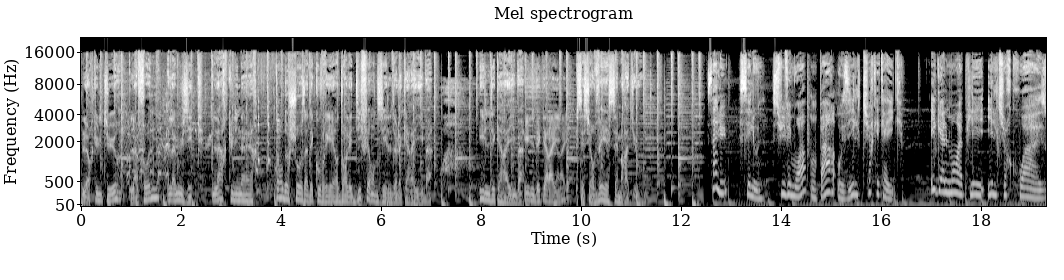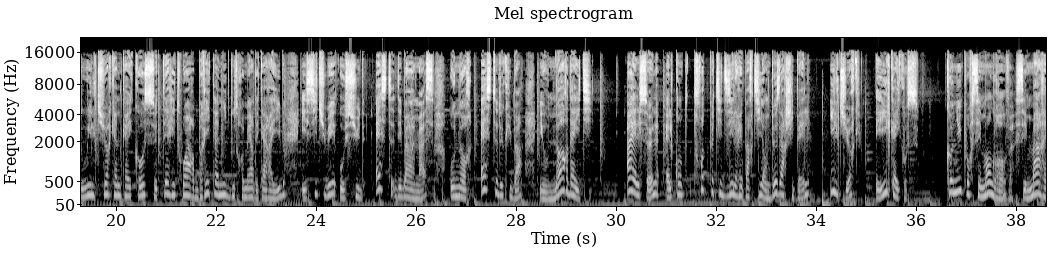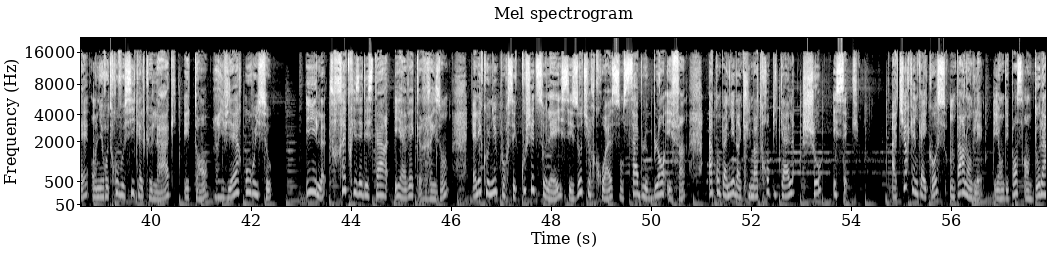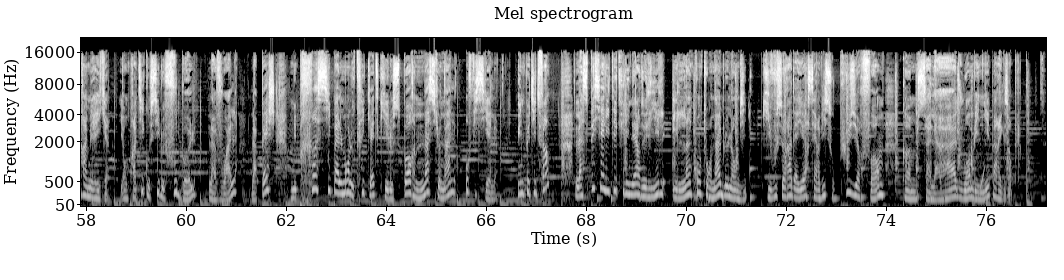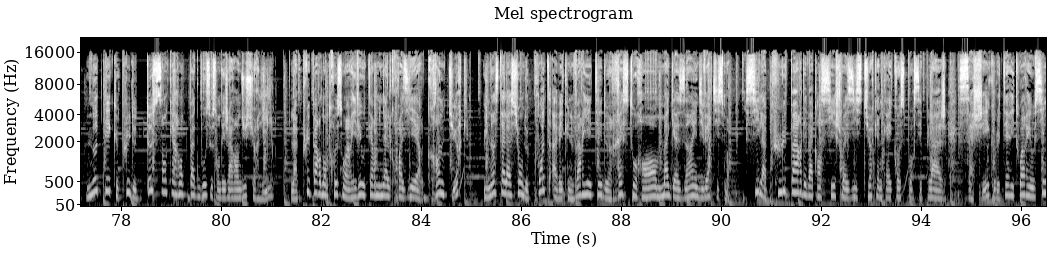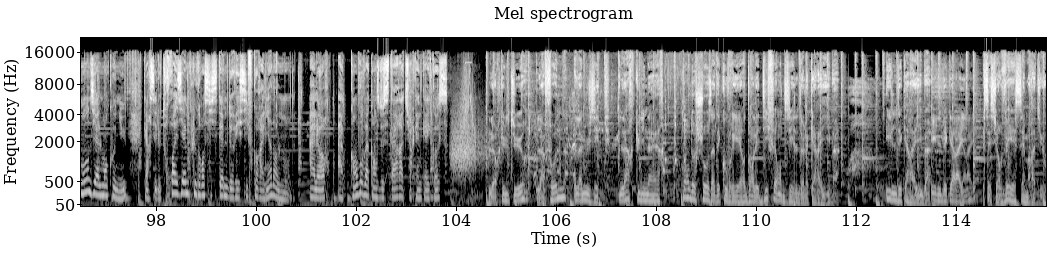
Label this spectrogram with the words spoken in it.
Leur culture, la faune, la musique, l'art culinaire, tant de choses à découvrir dans les différentes îles de la Caraïbe. Île des Caraïbes, île des Caraïbes, c'est sur VSM Radio. Salut, c'est Loun. Suivez-moi, on part aux îles turques et caïques. Également appelée île turquoise ou île turque Caicos, ce territoire britannique d'outre-mer des Caraïbes est situé au sud-est des Bahamas, au nord-est de Cuba et au nord d'Haïti. À elle seule, elle compte 30 petites îles réparties en deux archipels, île turque et île Caicos. Connue pour ses mangroves, ses marais, on y retrouve aussi quelques lacs, étangs, rivières ou ruisseaux. Île très prisée des stars et avec raison, elle est connue pour ses couchers de soleil, ses eaux turquoises, son sable blanc et fin, accompagné d'un climat tropical chaud et sec. À Turk Caicos, on parle anglais et on dépense en dollars américains. Et on pratique aussi le football, la voile, la pêche, mais principalement le cricket qui est le sport national officiel. Une petite fin? La spécialité culinaire de l'île est l'incontournable lambi, qui vous sera d'ailleurs servi sous plusieurs formes, comme salade ou en beignet par exemple. Notez que plus de 240 paquebots se sont déjà rendus sur l'île. La plupart d'entre eux sont arrivés au terminal croisière Grande Turque, une installation de pointe avec une variété de restaurants, magasins et divertissements. Si la plupart des vacanciers choisissent Turk Caicos pour ses plages, sachez que le territoire est aussi mondialement connu car c'est le troisième plus grand système de récifs coralliens dans le monde. Alors, à quand vos vacances de star à Turk Caicos? Leur culture, la faune, la musique, l'art culinaire, tant de choses à découvrir dans les différentes îles de la Caraïbe. Île des Caraïbes, île des Caraïbes, c'est sur VSM Radio.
